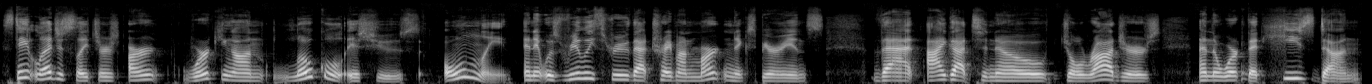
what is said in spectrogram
state legislatures aren't working on local issues only. And it was really through that Trayvon Martin experience that I got to know Joel Rogers and the work that he's done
